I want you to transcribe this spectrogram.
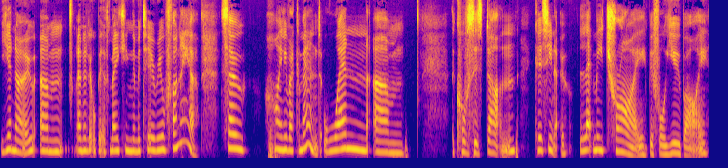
you know, um, and a little bit of making the material funnier. So, highly recommend when um, the course is done, because, you know, let me try before you buy.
